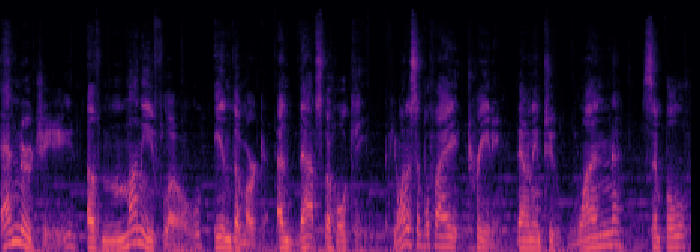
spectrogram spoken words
energy of money flow in the market. And that's the whole key. You want to simplify trading down into one simple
